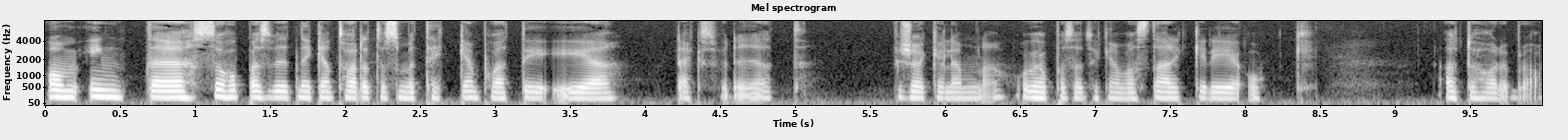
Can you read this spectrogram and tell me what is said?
om inte så hoppas vi att ni kan ta detta som ett tecken på att det är dags för dig att försöka lämna och vi hoppas att du kan vara stark i det och att du har det bra.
